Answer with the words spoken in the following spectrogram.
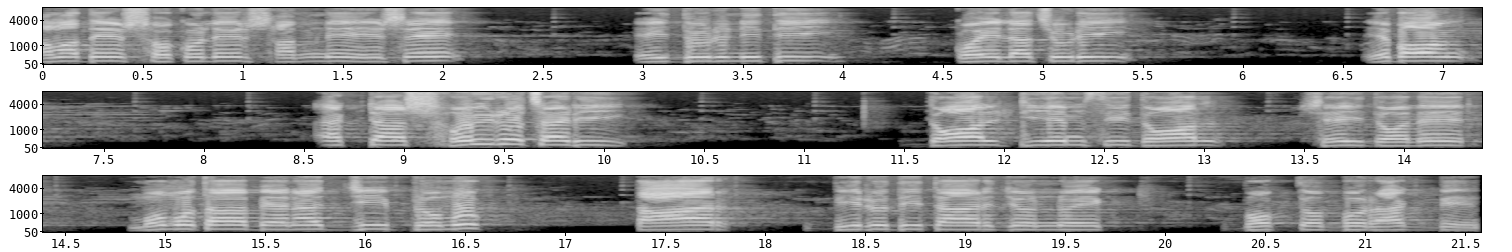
আমাদের সকলের সামনে এসে এই দুর্নীতি কয়লা চুরি এবং একটা স্বৈরচারী দল টিএমসি দল সেই দলের মমতা ব্যানার্জি প্রমুখ তার বিরোধিতার জন্য এক বক্তব্য রাখবেন।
